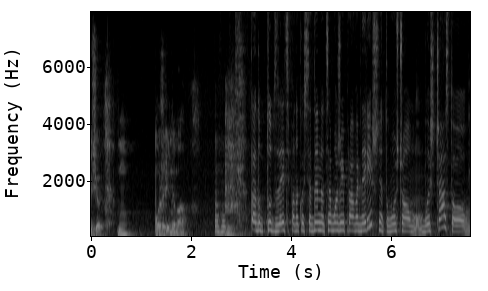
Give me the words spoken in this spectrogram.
що може і нема. Угу. Та ну, тут здається, пане Костянтине, це може і правильне рішення, тому що ми ж часто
